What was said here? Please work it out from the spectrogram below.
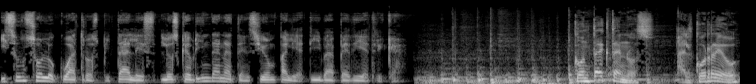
y son solo cuatro hospitales los que brindan atención paliativa pediátrica. Contáctanos al correo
